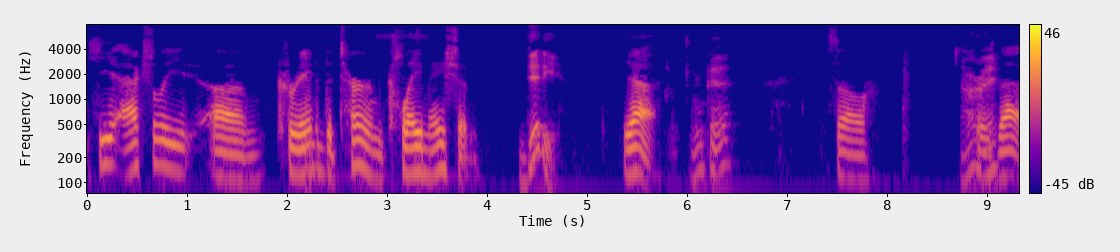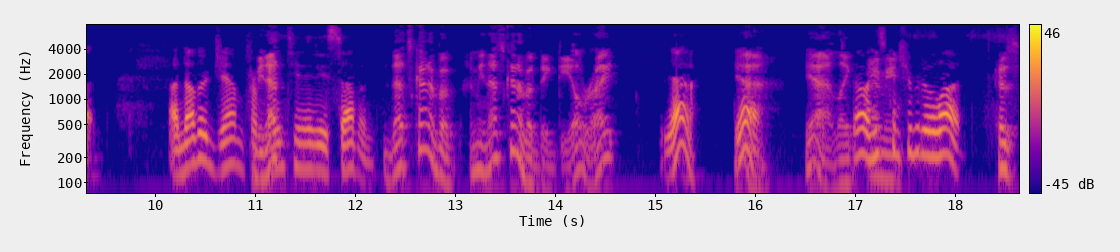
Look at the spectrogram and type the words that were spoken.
he actually um, created the term claymation. did he? Yeah, Okay, so all right. that. Another gem from I mean, that- 1987. That's kind of a. I mean, that's kind of a big deal, right? Yeah, yeah. yeah. Like, No, I he's mean, contributed a lot. because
